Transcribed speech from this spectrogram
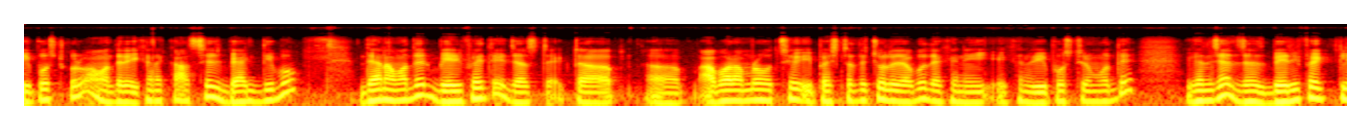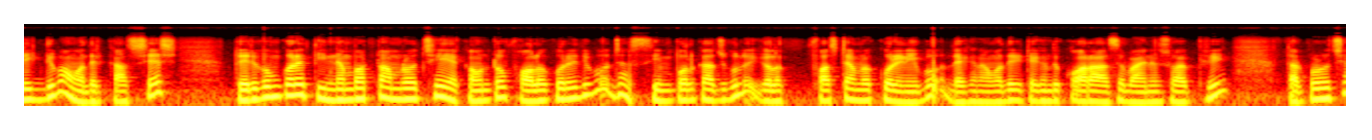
রিপোস্ট করব, আমাদের এখানে কাজ শেষ ব্যাক দিব দেন আমাদের ভেরিফাইতে জাস্ট একটা আবার আমরা হচ্ছে এই পেজটাতে চলে যাব, দেখেন এই, এখানে রিপোস্টের মধ্যে, এখানে যা জাস্ট ভেরিফাই ক্লিক দিব, আমাদের কাজ শেষ, তো এরকম করে তিন নাম্বারটা আমরা হচ্ছে এই অ্যাকাউন্টটাও ফলো করে দিব জাস্ট সিম্পল কাজগুলো, এগুলো ফার্স্টে আমরা করে নিব, দেখেন আমাদের এটা কিন্তু করা আছে বাইন্যান্স ওয়েব থ্রি তারপর হচ্ছে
